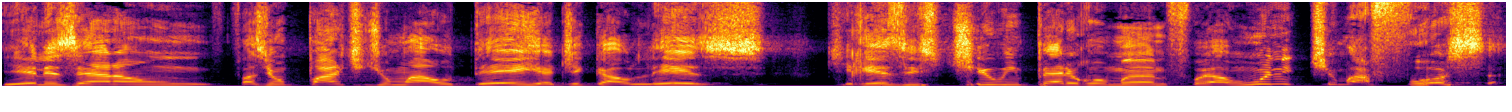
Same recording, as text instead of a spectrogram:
E eles eram, faziam parte de uma aldeia de gauleses que resistiu ao Império Romano. Foi a última força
